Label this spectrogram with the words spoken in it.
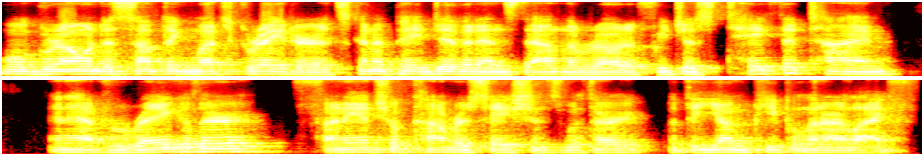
will grow into something much greater. It's going to pay dividends down the road if we just take the time and have regular financial conversations with our with the young people in our life.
